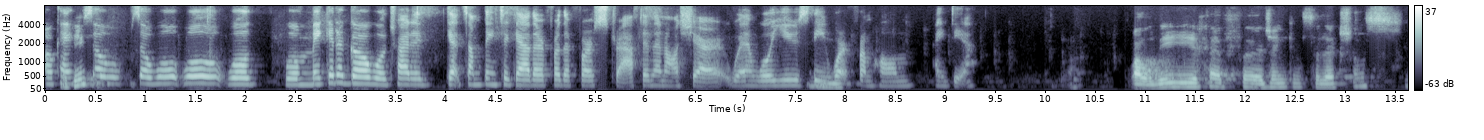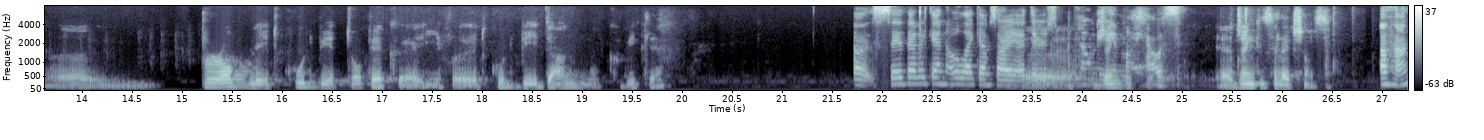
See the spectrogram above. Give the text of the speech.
Okay, Okay. so so we'll we'll we'll we'll make it a go. We'll try to get something together for the first draft, and then I'll share it. When we'll use the Mhm. work from home idea. Well, we have uh, Jenkins selections. Uh, probably it could be a topic uh, if it could be done quickly. Uh, say that again, Oleg. I'm sorry. uh, There's Uh, counting in my house. Uh, Jenkins selections. Uh huh.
